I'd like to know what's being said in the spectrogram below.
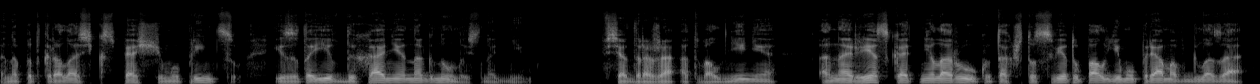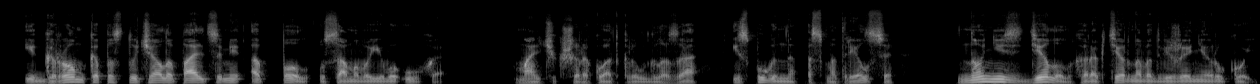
она подкралась к спящему принцу и, затаив дыхание, нагнулась над ним. Вся дрожа от волнения, она резко отняла руку, так что свет упал ему прямо в глаза и громко постучала пальцами об пол у самого его уха. Мальчик широко открыл глаза, испуганно осмотрелся, но не сделал характерного движения рукой.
